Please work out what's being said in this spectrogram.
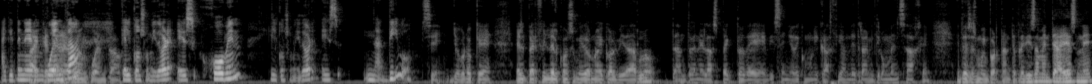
hay que tener en, cuenta en cuenta que el consumidor es joven y el consumidor es nativo. Sí, yo creo que el perfil del consumidor no hay que olvidarlo tanto en el aspecto de diseño de comunicación, de transmitir un mensaje. Entonces es muy importante. Precisamente a ESNE,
